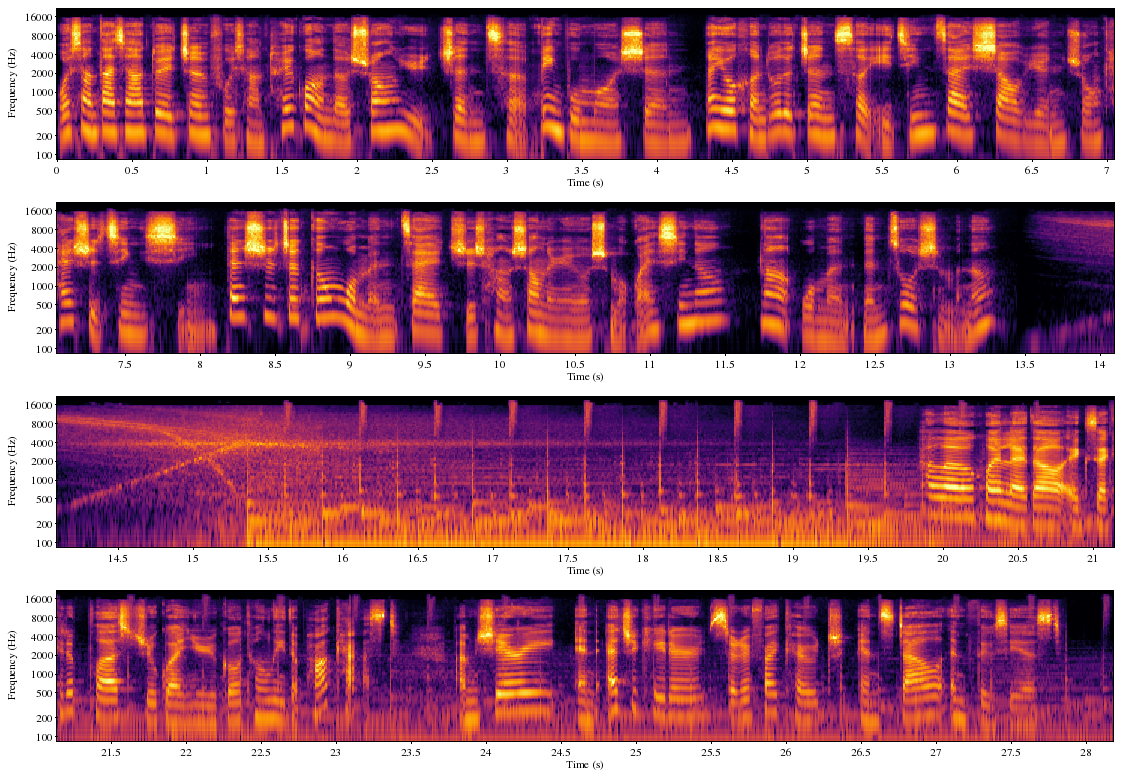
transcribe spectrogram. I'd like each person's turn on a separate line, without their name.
我想大家对政府想推广的双语政策并不陌生。那有很多的政策已经在校园中开始进行，但是这跟我们在职场上的人有什么关系呢？那我们能做什么呢？Hello，欢迎来到 Executive Plus 主管与沟通力的 Podcast。I'm Sherry, an educator, certified coach, and style enthusiast.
